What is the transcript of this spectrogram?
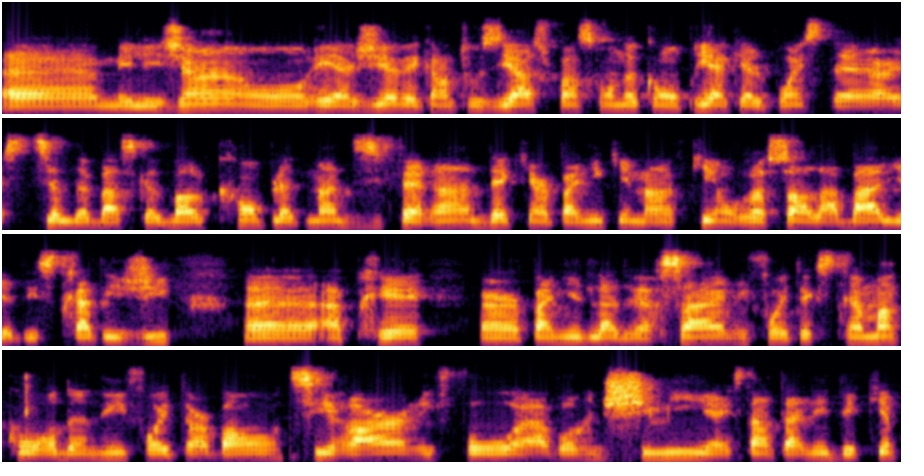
Mais les gens ont réagi avec enthousiasme. Je pense qu'on a compris à quel point c'était un style de basketball complètement différent. Dès qu'il y a un panier qui est manqué, on ressort la balle. Il y a des stratégies après un panier de l'adversaire. Il faut être extrêmement coordonné, il faut être un bon tireur, il faut avoir une chimie instantanée d'équipe.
